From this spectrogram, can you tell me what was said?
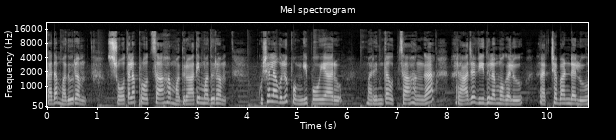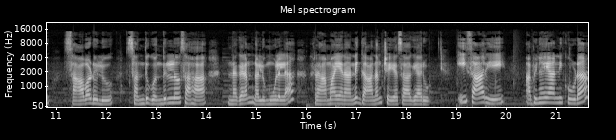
కథ మధురం. శ్రోతల ప్రోత్సాహ మధురాతి మధురం. కుశలవులు పొంగిపోయారు. మరింత ఉత్సాహంగా రాజవీధుల మొగలు రచ్చబండలు సావడులు సందుగొందుల్లో సహా నగరం నలుమూలల రామాయణాన్ని గానం చేయసాగారు. ఈసారి అభినయాన్ని కూడా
